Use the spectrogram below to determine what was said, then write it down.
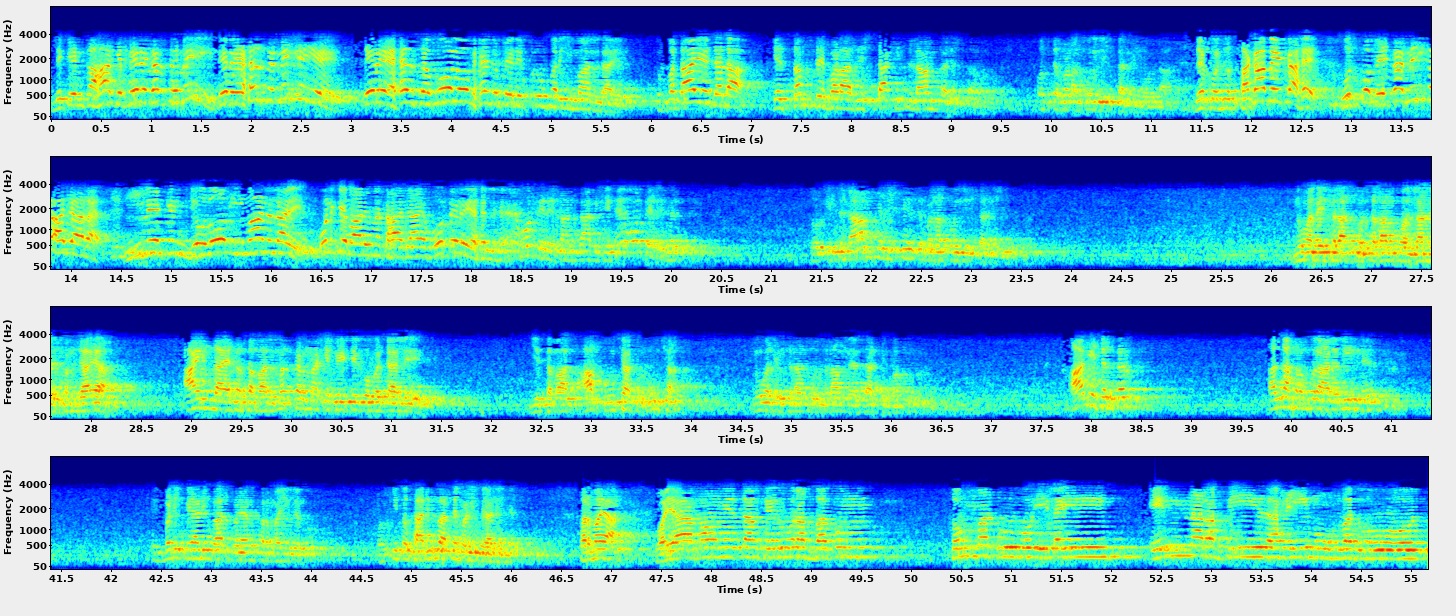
لیکن کہا کہ تیرے گھر سے نہیں، تیرے اہل سے نہیں ہے یہ۔ تیرے اہل سے وہ لوگ ہیں جو تیرے اوپر ایمان لائے۔ تو پتا یہ چلا کہ سب سے بڑا رشتہ اسلام کا رشتہ ہوتا اس سے بڑا کوئی رشتہ نہیں ہوتا۔ دیکھو، جو سگا بیٹا ہے، اس کو بیٹا نہیں کہا جا رہا ہے۔ لیکن جو لوگ ایمان لائے، ان کے بارے میں کہا جائے، وہ تیرے اہل ہیں، وہ تیرے خاندان کے ہیں، وہ تیرے گھر کے تو اسلام کے رشتے سے بڑا کوئی رشتہ نہیں ہوتا۔ نو علیہ السلام والسلام کو اللہ نے سمجھایا۔ آئندہ ایسا سوال مت کرنا کہ بیٹے کو بچا لے۔ یہ سوال آپ پوچھا تو پوچھا۔ نو علیہ السلام والسلام نے ایسا کہ آگے چل کر اللہ رب العالمین نے ایک بڑی پیاری بات بیان فرمائی دیکھو۔ اس کی تو ساری باتیں بڑی پیاری ہیں۔ فرمایا، وَيَا قَوْمِ تَغْفِرُوا رَبَّكُمْ ثُمَّ تُوبُوا إِلَيْهِ إِنَّ رَبِّي رَحِيمٌ وَدُودٌ۔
